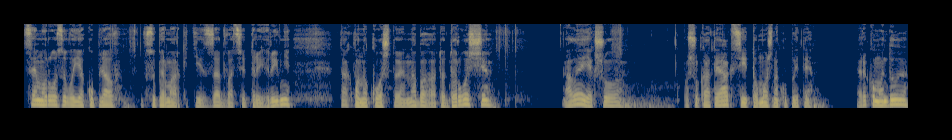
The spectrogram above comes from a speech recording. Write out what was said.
Це морозиво я купляв в супермаркеті за 23 гривні. Так воно коштує набагато дорожче. Але якщо пошукати акції, то можна купити. Рекомендую.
